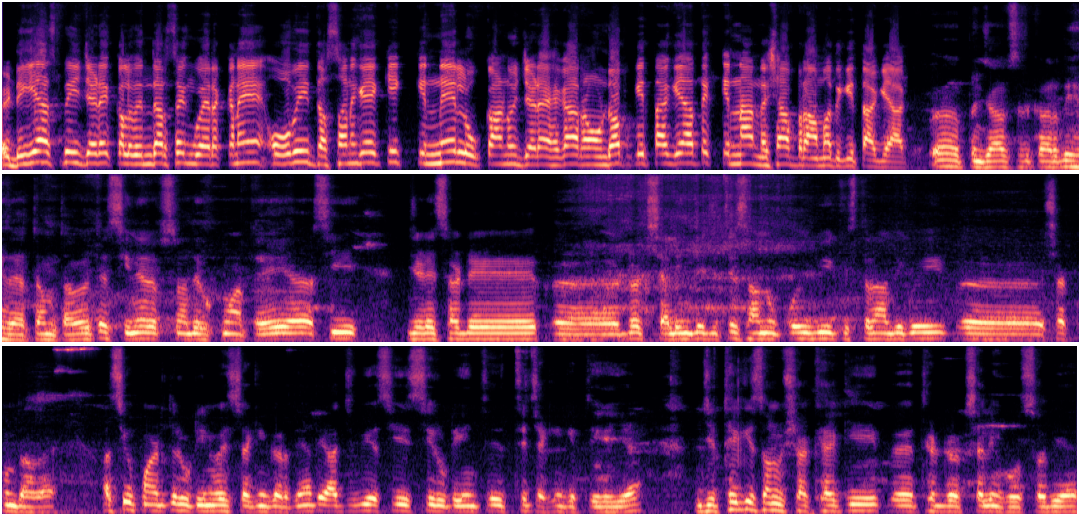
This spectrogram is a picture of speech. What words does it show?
ਡੀਐਸਪੀ ਜਿਹੜੇ ਕੁਲਵਿੰਦਰ ਸਿੰਘ ਵਿਰਕ ਨੇ ਉਹ ਵੀ ਦੱਸਣਗੇ ਕਿ ਕਿੰਨੇ ਲੋਕਾਂ ਨੂੰ ਜਿਹੜਾ ਹੈਗਾ ਰਾਉਂਡ ਅਪ ਕੀਤਾ ਗਿਆ ਤੇ ਕਿੰਨਾ ਨਸ਼ਾ ਬਰਾਮਦ ਕੀਤਾ ਗਿਆ। ਪੰਜਾਬ ਸਰਕਾਰ ਦੀ ਹਦਾਇਤਾਂ ਮੁਤਾਬਕ ਤੇ ਸੀਨੀਅਰ ਅਫਸਰਾਂ ਦੇ ਹੁਕਮਾਂ ਤੇ ਅਸੀਂ ਜਿਹੜੇ ਸਾਡੇ ਡਰਗ ਸੈਲਿੰਗ ਦੇ ਜਿੱਥੇ ਸਾਨੂੰ ਕੋਈ ਵੀ ਕਿਸ ਤਰ੍ਹਾਂ ਦੀ ਕੋਈ ਸ਼ੱਕ ਹੁੰਦਾ ਹੈ ਅਸੀਂ ਉਹ ਪੁਆਇੰਟ ਤੇ ਰੂਟੀਨ ਵਾਈਜ਼ ਚੈਕਿੰਗ ਕਰਦੇ ਹਾਂ ਤੇ ਅੱਜ ਵੀ ਅਸੀਂ ਇਸੇ ਰੂਟੀਨ 'ਚ ਇੱਥੇ ਚੈਕਿੰਗ ਕੀਤੀ ਗਈ ਹੈ, ਜਿੱਥੇ ਕਿ ਸਾਨੂੰ ਸ਼ੱਕ ਹੈ ਕਿ ਇੱਥੇ ਡਰਗ ਸੈਲਿੰਗ ਹੋ ਸਕਦੀ ਹੈ।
